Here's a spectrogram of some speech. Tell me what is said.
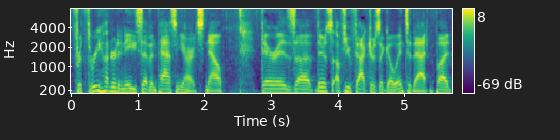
for 387 passing yards. Now, there is uh, there's a few factors that go into that, but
